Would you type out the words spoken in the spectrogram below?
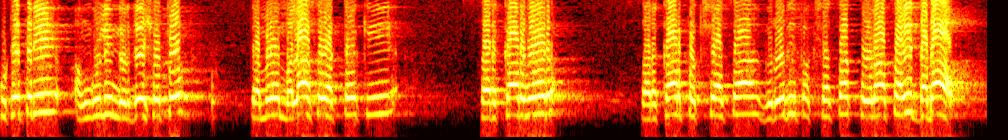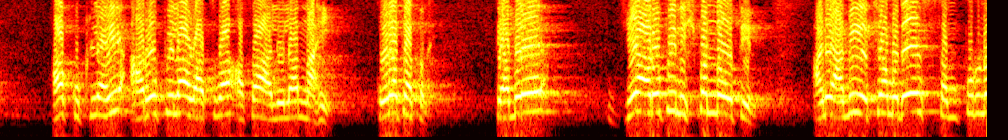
कुठेतरी अंगुली निर्देश होतो. त्यामुळे मला असं वाटतं की सरकारवर सरकार पक्षाचा विरोधी पक्षाचा कोणाचाही दबाव हा कुठल्याही आरोपीला वाचवा असा आलेला नाही. कोणाचाच नाही. त्यामुळे जे आरोपी निष्पन्न होतील आणि आम्ही याच्यामध्ये संपूर्ण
